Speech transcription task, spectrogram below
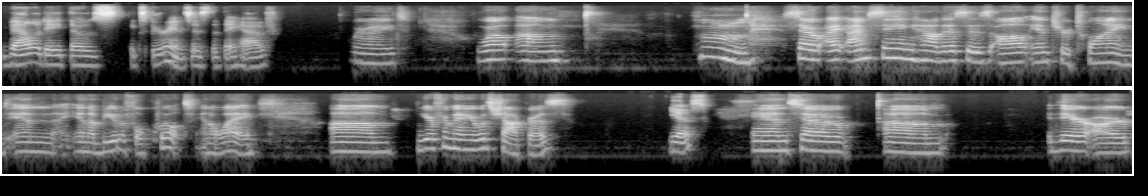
validate those experiences that they have. Right. Well, um, hmm. So I, I'm seeing how this is all intertwined in in a beautiful quilt in a way. Um, you're familiar with chakras. Yes. And so um, there are,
